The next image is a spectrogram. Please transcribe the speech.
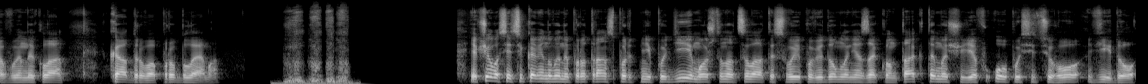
виникла кадрова проблема. Якщо у вас є цікаві новини про транспортні події, можете надсилати свої повідомлення за контактами, що є в описі цього відео.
